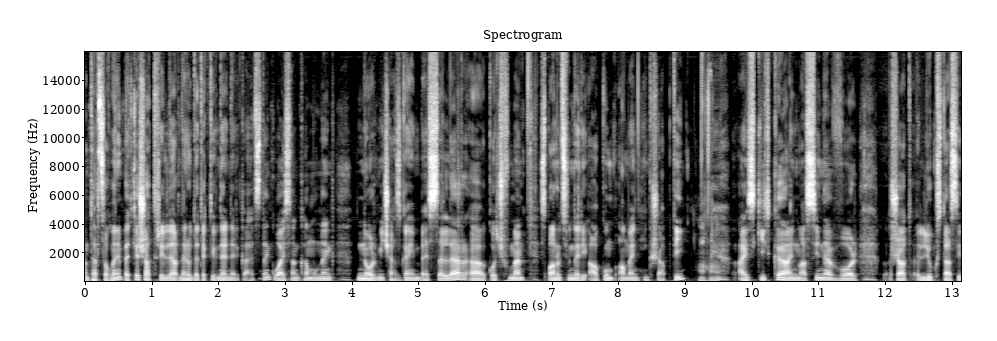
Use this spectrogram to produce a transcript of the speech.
ընթերցողներին պետք է շատ թրիլերներ ու դետեկտիվներ ներկայացնենք ու այս անգամ ունենք նոր միջազգային բեսթսելեր, կոչվում է Սպանությունների ակումբ ամեն 5 շաբթի։ Ահա։ Այս գիրքը այն մասին է, որ շատ լյուքս դասի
